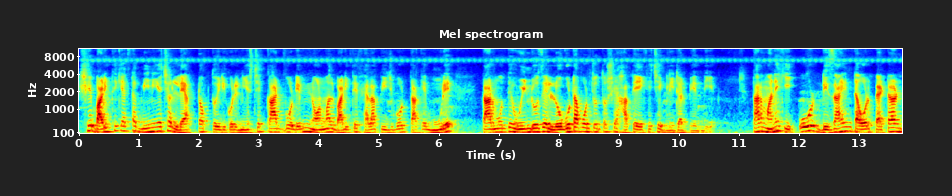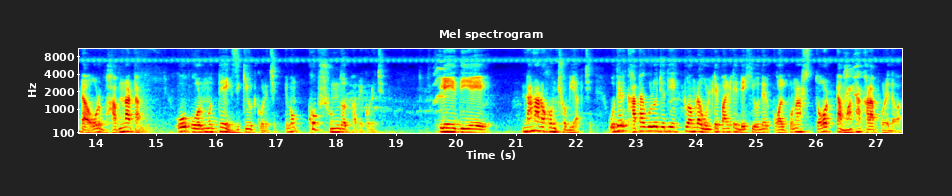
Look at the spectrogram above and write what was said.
সে বাড়ি থেকে একটা মিনিয়েচার ল্যাপটপ তৈরি করে নিয়ে এসছে কার্ডবোর্ড এমনি নর্মাল বাড়িতে ফেলা পিচবোর্ড তাকে মুড়ে, তার মধ্যে উইন্ডোজের লোগোটা পর্যন্ত সে হাতে এঁকেছে গ্লিটার পেন দিয়ে। তার মানে কি, ওর ডিজাইনটা ওর প্যাটার্নটা ওর ভাবনাটা ও ওর মধ্যে এক্সিকিউট করেছে এবং খুব সুন্দরভাবে করেছে। ক্লে দিয়ে নানা রকম ছবি আঁকছে। ওদের খাতাগুলো যদি একটু আমরা উল্টে পাল্টে দেখি, ওদের কল্পনার স্তরটা মাথা খারাপ করে দেওয়া।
